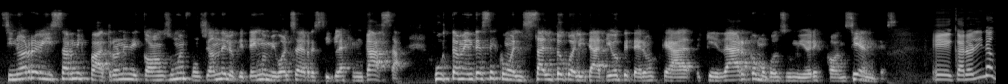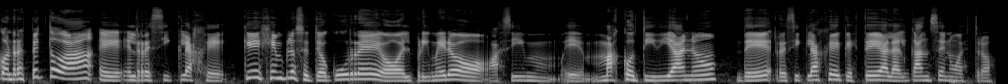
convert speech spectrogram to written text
sino revisar mis patrones de consumo en función de lo que tengo en mi bolsa de reciclaje en casa. Justamente ese es como el salto cualitativo que tenemos que, que dar como consumidores conscientes. Eh, Carolina, con respecto a eh, el reciclaje, ¿qué ejemplo se te ocurre o el primero así mm, eh, más cotidiano de reciclaje que esté al alcance nuestro?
